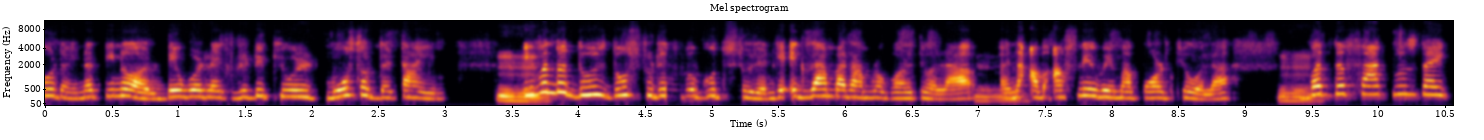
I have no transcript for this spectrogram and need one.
good होइन तिनीहरू they were like ridiculed most of the time even the those though student were good student के एक्जाममा राम्रो गर्थ्यो होला. होइन अब आफ्नै वेमा पढ्थ्यो होला. But the fact was like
